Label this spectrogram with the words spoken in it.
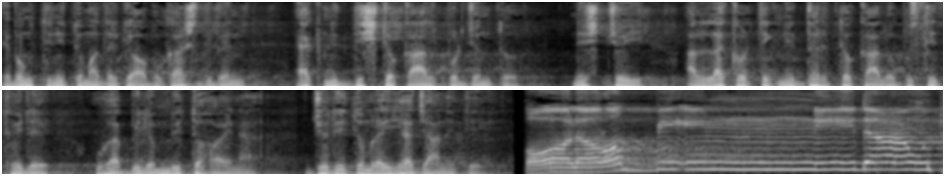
এবং তিনি তোমাদেরকে অবকাশ দিবেন এক নির্দিষ্ট কাল পর্যন্ত নিশ্চয়ই আল্লাহ কর্তৃক নির্ধারিত কাল উপস্থিত হইলে উহা বিলম্বিত হয় না যদি তোমরা ইহা জানিতে قال رب إني دعوت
